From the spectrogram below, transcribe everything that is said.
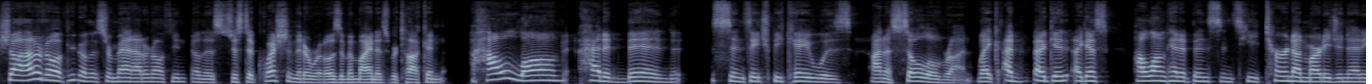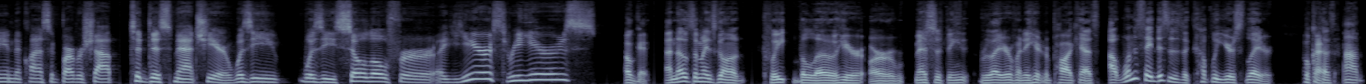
Shawn, I don't know if you know this or Matt, I don't know if you know this. Just a question that arose in my mind as we're talking. How long had it been since HBK was on a solo run? Like, I, I, guess, I guess, how long had it been since he turned on Marty Jannetty in the classic barbershop to this match here? Was he was he solo for a year, three years? Okay, I know somebody's gonna tweet below here or message me later when they hear the podcast. I want to say this is a couple years later Okay. I'm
